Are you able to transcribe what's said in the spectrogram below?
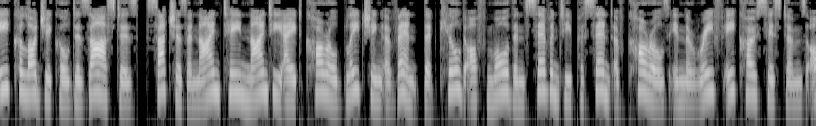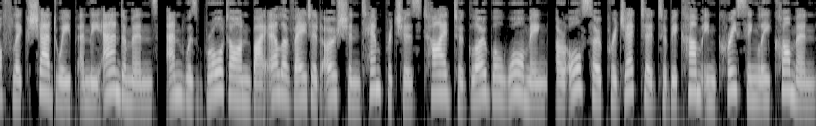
Ecological disasters, such as a 1998 coral bleaching event that killed off more than 70% of corals in the reef ecosystems off Lakshadweep and the Andamans, and was brought on by elevated ocean temperatures tied to global warming, are also projected to become increasingly common.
